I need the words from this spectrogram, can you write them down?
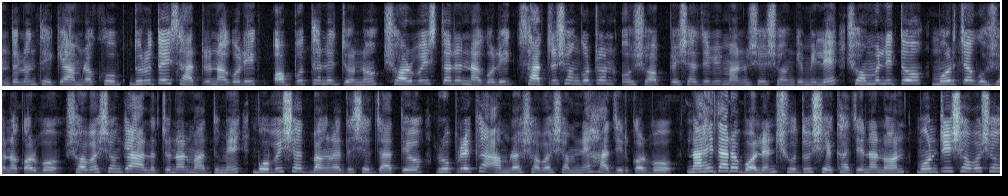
আন্দোলন থেকে আমরা খুব দ্রুতই ছাত্র নাগরিক অভ্যুত্থানের জন্য সর্বস্তরের নাগরিক, ছাত্র সংগঠন ও সব পেশাজীবী মানুষের সঙ্গে মিলে সম্মিলিত মোর্চা ঘোষণা করব। সবার সঙ্গে আলোচনার মাধ্যমে ভবিষ্যৎ বাংলাদেশের জাতীয় রূপরেখা আমরা সবার সামনে হাজির করব। নাহিদ আরও বলেন, শুধু শেখ হাসিনা নন, মন্ত্রিসভা সহ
